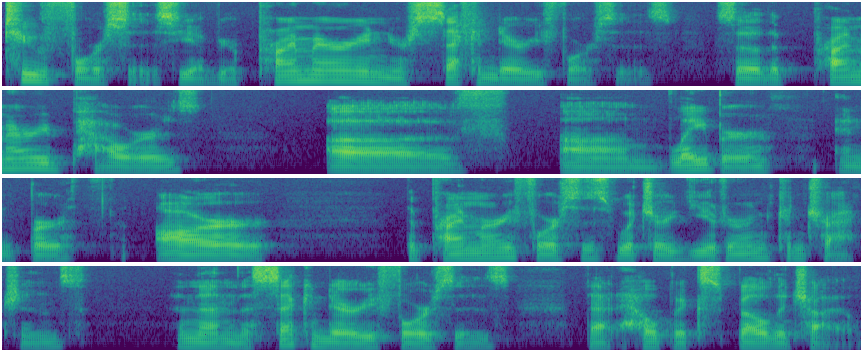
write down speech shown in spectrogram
two forces. You have your primary and your secondary forces. So the primary powers of um, labor and birth are the primary forces, which are uterine contractions, and then the secondary forces that help expel the child.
